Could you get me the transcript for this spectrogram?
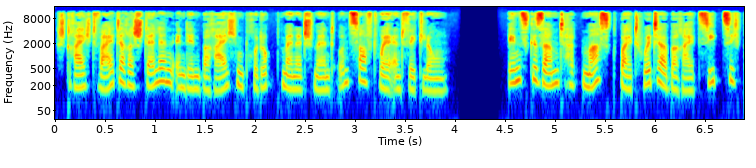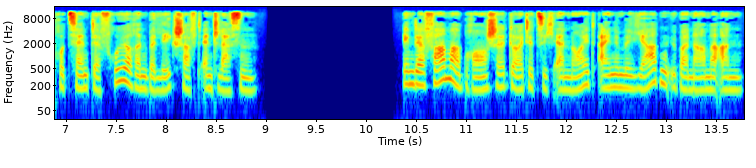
streicht weitere Stellen in den Bereichen Produktmanagement und Softwareentwicklung. Insgesamt hat Musk bei Twitter bereits 70 Prozent der früheren Belegschaft entlassen. In der Pharmabranche deutet sich erneut eine Milliardenübernahme an.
